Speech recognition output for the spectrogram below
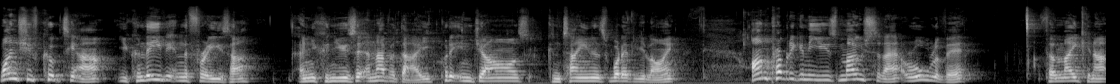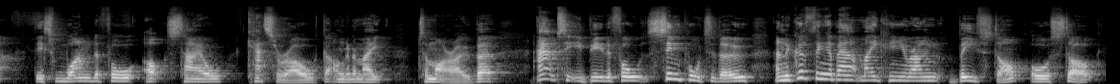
once you've cooked it up, you can leave it in the freezer and you can use it another day, put it in jars, containers, whatever you like. I'm probably going to use most of that or all of it for making up this wonderful oxtail casserole that I'm going to make tomorrow. But absolutely beautiful, simple to do. And the good thing about making your own beef stock or stock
